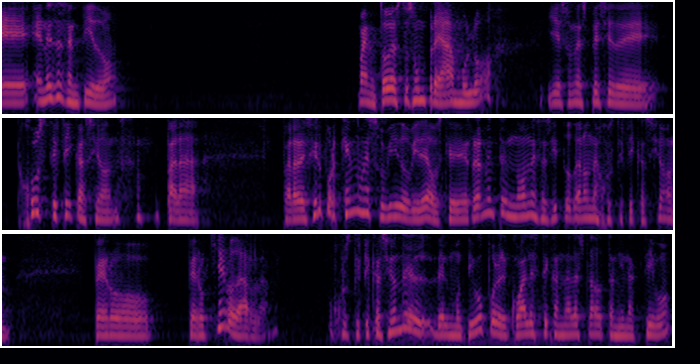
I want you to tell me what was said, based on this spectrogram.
Eh, en ese sentido, bueno, todo esto es un preámbulo y es una especie de justificación para, para decir por qué no he subido videos, que realmente no necesito dar una justificación, pero, pero quiero darla. Justificación del, del motivo por el cual este canal ha estado tan inactivo.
